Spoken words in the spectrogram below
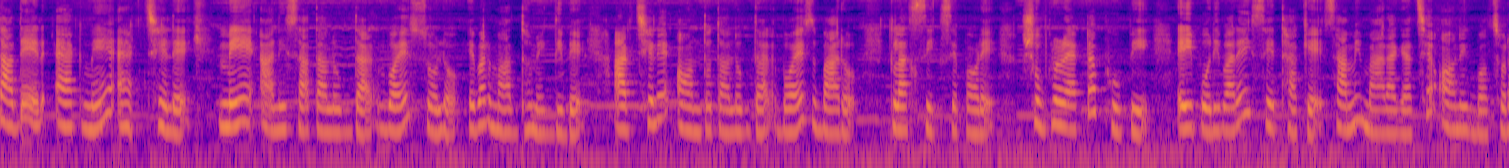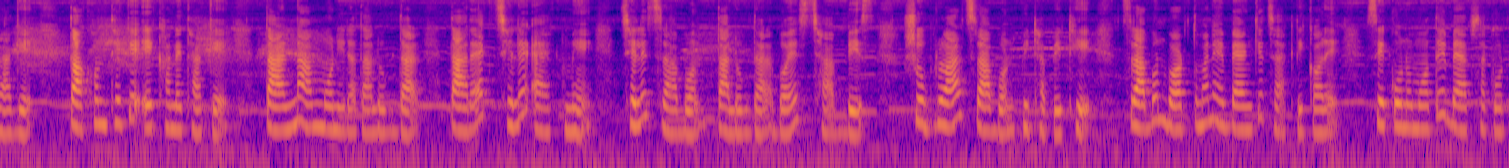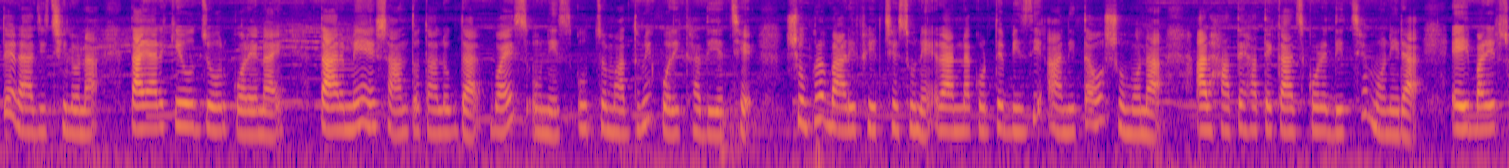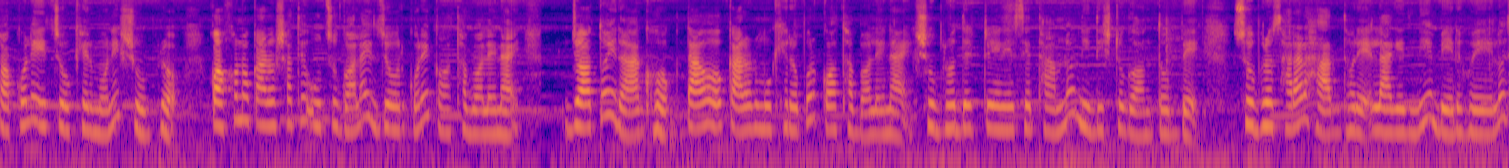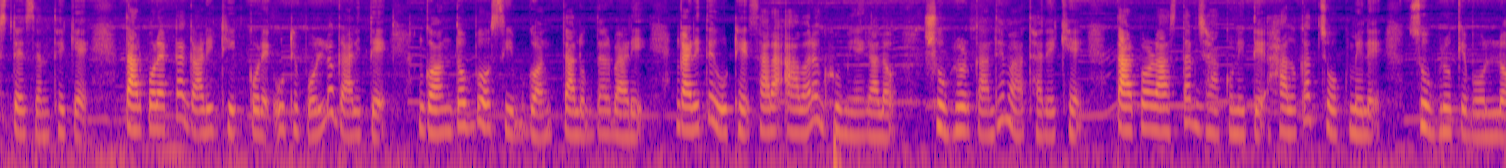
তাদের এক মেয়ে, এক ছেলে। মেয়ে আনিসা তালুকদার, বয়স ষোলো, এবার মাধ্যমিক দিবে। আর ছেলে অন্ত তালুকদার, বয়স বারো, ক্লাস সিক্সে পড়ে। শুভ্রর একটা ফুপি। এই পরিবারেই সে থাকে। স্বামী মারা গেছে অনেক বছর আগে। তখন থেকে এখানে থাকে। তার নাম মনিরা তালুকদার। তার এক ছেলে, এক মেয়ে। ছেলে শ্রাবণ তালুকদার, বয়স ছাব্বিশ। শুভ্র আর শ্রাবণ পিঠাপিঠি। শ্রাবণ বর্তমানে ব্যাংকে চাকরি করে। সে কোনো মতে ব্যবসা করতে রাজি ছিল না, তাই আর কেউ জোর করে নাই। তার মেয়ে শান্ত তালুকদার, বয়স উনিশ, উচ্চ মাধ্যমিক পরীক্ষা দিয়েছে। শুভ্র বাড়ি ফিরছে শুনে রান্না করতে বিজি আনিতা ও সুমনা, আর হাতে হাতে কাজ করে দিচ্ছে মনিরা। এই বাড়ির সকলেই চোখের মনি শুভ্র। কখনো কারোর সাথে উঁচু গলায় জোর করে কথা বলে নাই। যতই রাগ হোক, তাও কারোর মুখের ওপর কথা বলে নাই। শুভ্রদের ট্রেন এসে থামল নির্দিষ্ট গন্তব্যে। শুভ্র সারার হাত ধরে লাগেজ নিয়ে বের হয়ে এলো স্টেশন থেকে। তারপর একটা গাড়ি ঠিক করে উঠে পড়ল গাড়িতে। গন্তব্য শিবগঞ্জ তালুকদার বাড়ি। গাড়িতে উঠে সারা আবারও ঘুমিয়ে গেল। শুভ্রর কাঁধে মাথা রেখে তারপর রাস্তার ঝাঁকুনিতে হালকা চোখ মেলে। শুভ্রকে বলল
